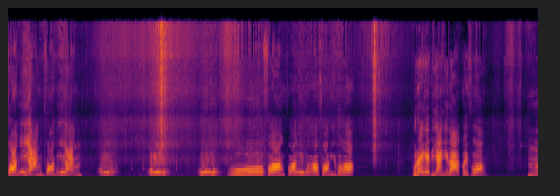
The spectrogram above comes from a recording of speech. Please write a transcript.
ฟองอีหยังฟองอีหยังโอ้ฟองฟองอีพ่อฟองอีพ่อผู้ใดเฮ็ดอีหยังอีหล่ะคอยฟองหืม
